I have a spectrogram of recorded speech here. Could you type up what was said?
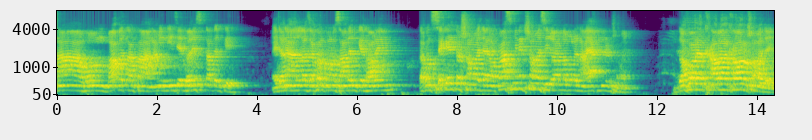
না আমি নিজে ধরেছি তাদেরকে। এই জন্য আল্লাহ যখন কোনো জালেমকে ধরেন তখন সেকেন্ডের সময় দেন না, পাঁচ মিনিট সময় ছিল আল্লাহ বলে না এক মিনিট সময়। দুপুরের খাবার খাওয়ার সময় দেয়।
